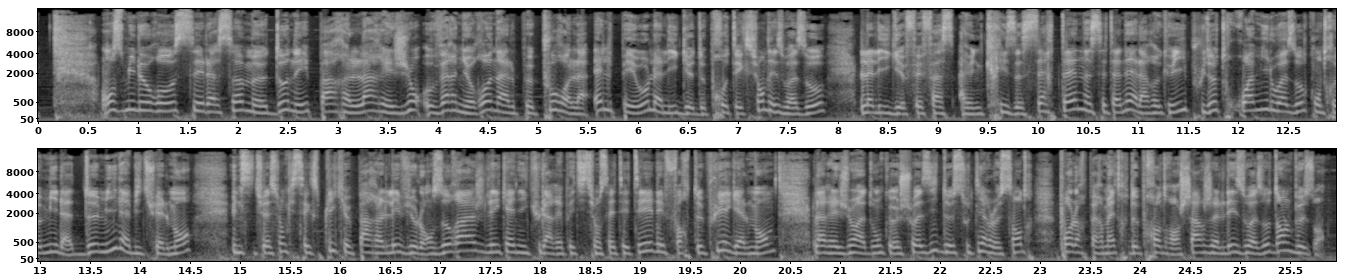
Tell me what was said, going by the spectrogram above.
11 000 euros, c'est la somme donnée par la région Auvergne-Rhône-Alpes pour la LPO, la Ligue de protection des oiseaux. La Ligue fait face à une crise certaine. Cette année, elle a recueilli plus de 3 000 oiseaux contre 1 000 à 2 000 habituellement. Une situation qui s'explique par les violents orages, les canicules à répétition cet été, les fortes pluies également. La région a donc choisi de soutenir le centre pour leur permettre de prendre en charge les oiseaux dans le besoin.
